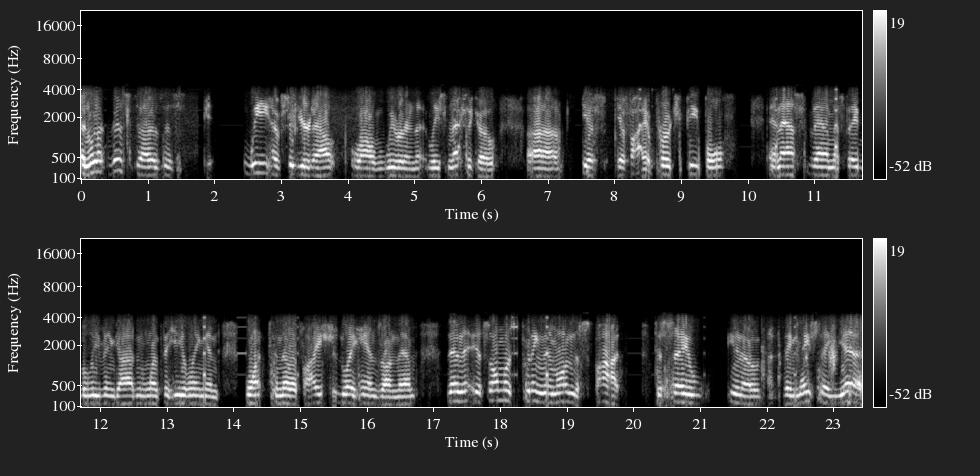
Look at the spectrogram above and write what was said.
And what this does is we have figured out while we were in at least Mexico, uh, if if I approach people and ask them if they believe in God and want the healing and want to know if I should lay hands on them, then it's almost putting them on the spot to say, you know, they may say yes,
